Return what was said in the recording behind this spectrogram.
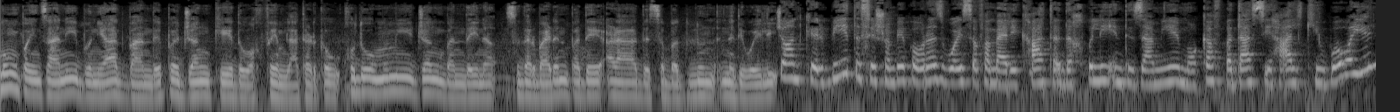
موږ په انساني بنیاد باندې په جنګ کې د وقفې ملاتړ کوو، خو د عمومي جنګ بندۍ نه. صدر بایډن په دې اړه د څه بدلون نه دی ویلي. جان کیربي د سې شنبې په ورځ وایس اف امریکا ته د خپلې انتظامیې موقف په داسې حال کې وویل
